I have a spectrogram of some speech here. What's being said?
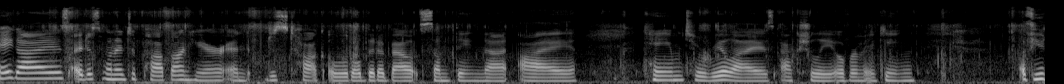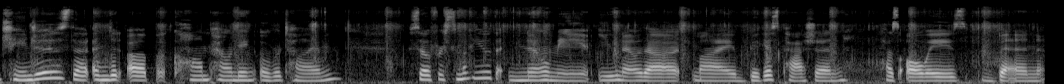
Hey guys, I just wanted to pop on here and just talk a little bit about something that I came to realize actually over making a few changes that ended up compounding over time. So, for some of you that know me, you know that my biggest passion has always been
